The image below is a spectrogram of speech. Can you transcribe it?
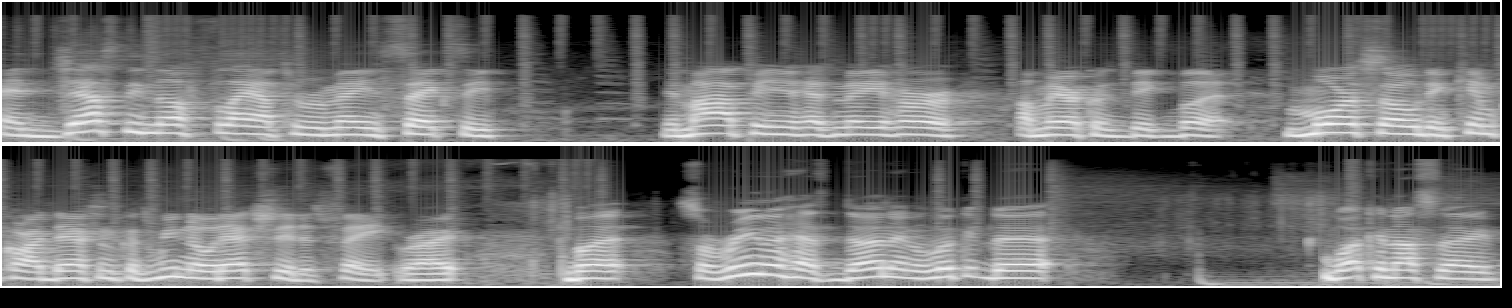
and just enough flab to remain sexy, in my opinion, has made her America's big butt more so than Kim Kardashian because we know that shit is fake, right? But Serena has done it, and look at that. What can I say?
